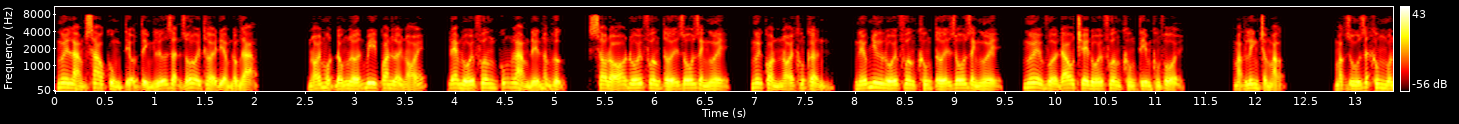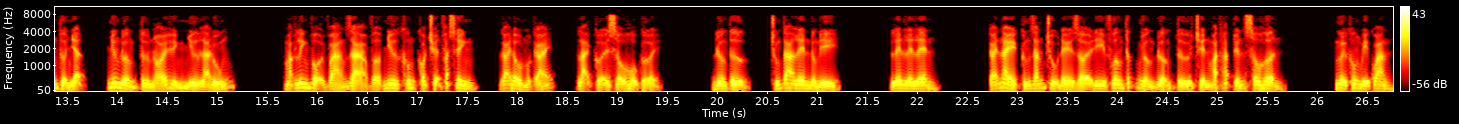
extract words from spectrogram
ngươi làm sao cùng tiểu tình lữ giận dỗi thời điểm đồng dạng? Nói một đống lớn bi quan lời nói, đem đối phương cũng làm đến hâm hực, sau đó đối phương tới dỗ dành ngươi ngươi còn nói không cần, nếu như đối phương không tới dỗ dành ngươi ngươi vừa đau chê đối phương không tim không phổi. Mạc linh trầm mặc. Mặc dù rất không muốn thừa nhận, nhưng đường từ nói hình như là đúng. Mạc linh vội vàng giả vờ như không có chuyện phát sinh, gãi đầu một cái, lại cười xấu hổ cười. Đường từ, chúng ta lên đường đi. Lên lên lên cái này cứng rắn chủ đề rời đi phương thức nhường đường từ trên mặt hát tuyến sâu hơn. Ngươi không bi quan.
